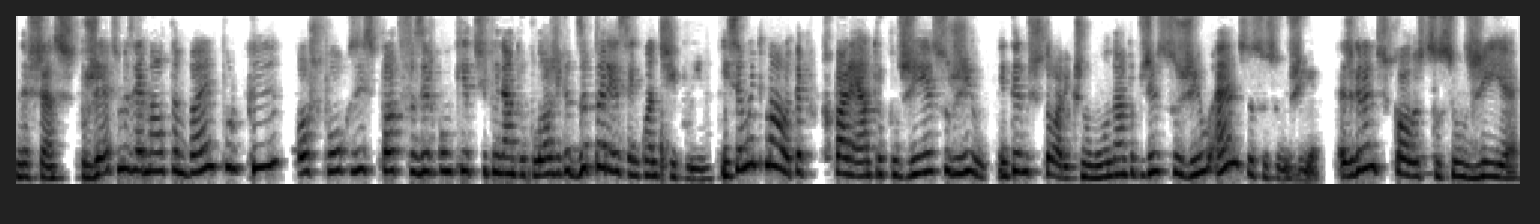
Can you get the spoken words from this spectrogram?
nas chances de projetos, mas é mau também porque aos poucos isso pode fazer com que a disciplina antropológica desapareça enquanto disciplina. Isso é muito mau, até porque reparem, a antropologia surgiu, em termos históricos no mundo, a antropologia surgiu antes da sociologia. As grandes escolas de sociologia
